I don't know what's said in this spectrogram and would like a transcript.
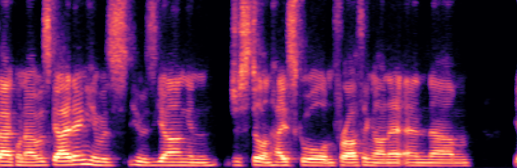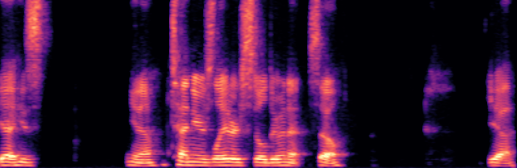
Back when I was guiding, he was he was young and just still in high school and frothing on it. And um, yeah, he's you know 10 years later still doing it. So yeah.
